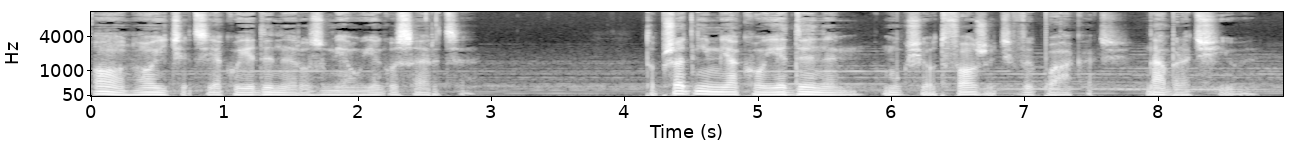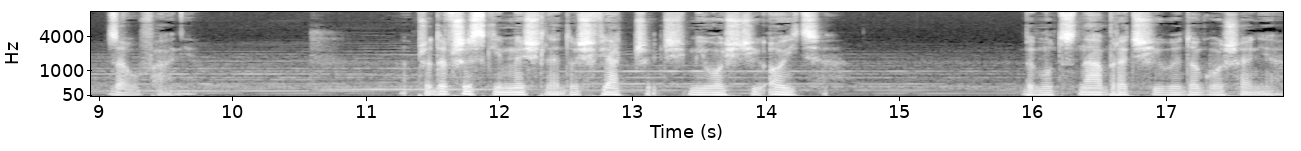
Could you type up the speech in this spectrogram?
On, ojciec, jako jedyny rozumiał jego serce. To przed nim jako jedynym mógł się otworzyć, wypłakać, nabrać siły, zaufania a przede wszystkim myślę doświadczyć miłości Ojca, by móc nabrać siły do głoszenia.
